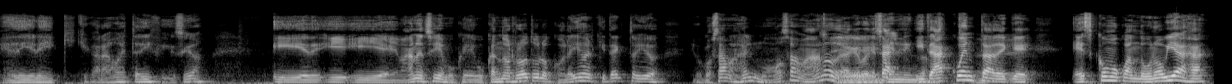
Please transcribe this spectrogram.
Y yo dije, ¿qué, carajo es este edificio? Y, y, y mano, en busqué, buscando rótulos, colegios de arquitectos, y yo, cosa más hermosa, mano. y te das cuenta de que es como cuando uno viaja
